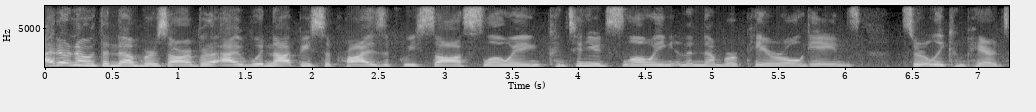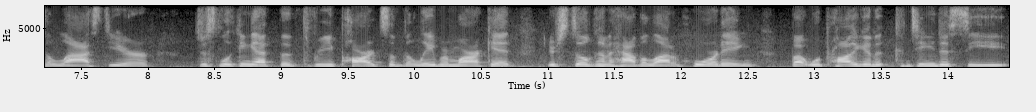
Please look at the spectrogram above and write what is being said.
I don't know what the numbers are, but I would not be surprised if we saw slowing, continued slowing in the number of payroll gains, certainly compared to last year. Just looking at the three parts of the labor market, you're still going to have a lot of hoarding, but we're probably going to continue to see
